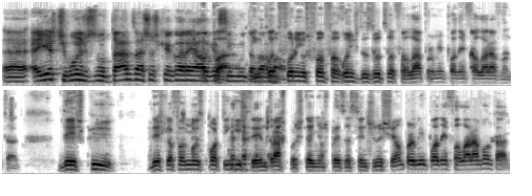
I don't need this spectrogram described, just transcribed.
uh, a estes bons resultados, achas que agora é algo Epá, assim muito enquanto? Enquanto forem os fanfarrões dos outros a falar, por mim podem falar à vontade. Desde que, desde que a família Sportingista, entre aspas, tenha os pés assentos no chão, para mim podem falar à vontade.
